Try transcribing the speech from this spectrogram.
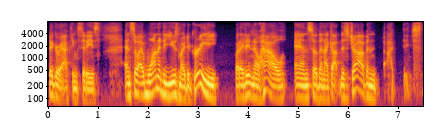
bigger acting cities. And so I wanted to use my degree, but I didn't know how. And so then I got this job, and I, it's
